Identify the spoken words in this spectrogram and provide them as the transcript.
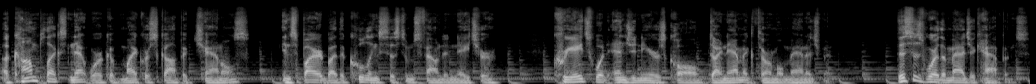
A complex network of microscopic channels, inspired by the cooling systems found in nature, creates what engineers call dynamic thermal management. This is where the magic happens.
